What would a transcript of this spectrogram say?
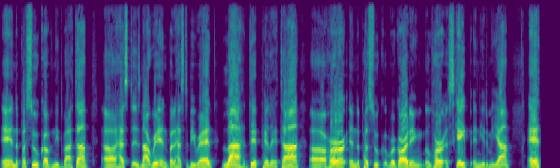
in the pasuk of nidbata uh, has to, is not written, but it has to be read. La de pileta. Uh, her in the pasuk regarding her escape in Yirmiyah. Et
